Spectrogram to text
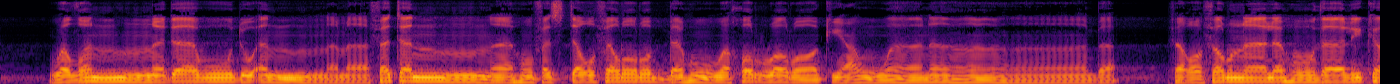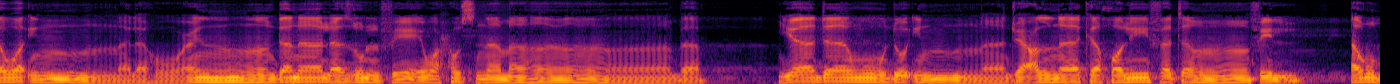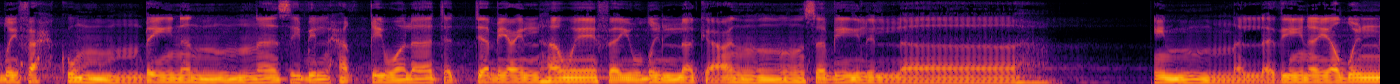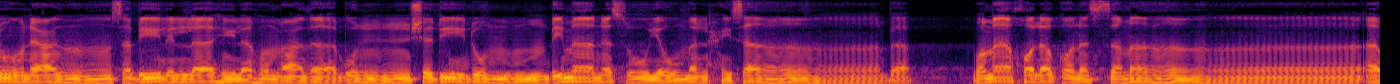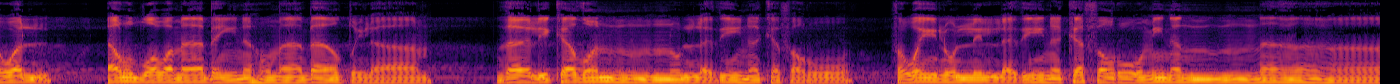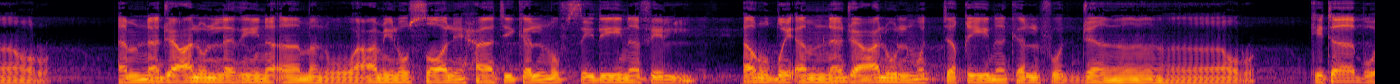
وظن داود أنما فتناه فاستغفر ربه وخر راكعا واناب. فغفرنا له ذلك وإن له عندنا لزلفي وحسن مآب. يا داود إنا جعلناك خليفة في الأرض فاحكم بين الناس بالحق ولا تتبع الهوى فيضلك عن سبيل الله. إن الذين يضلون عن سبيل الله لهم عذاب شديد بما نسوا يوم الحساب. وما خلقنا السماء والارض وما بينهما باطلا. ذلك ظن الذين كفروا. فويل للذين كفروا من النار. أم نجعل الذين آمنوا وعملوا الصالحات كالمفسدين في الأرض أم نجعل المتقين كالفجار؟ كتاب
